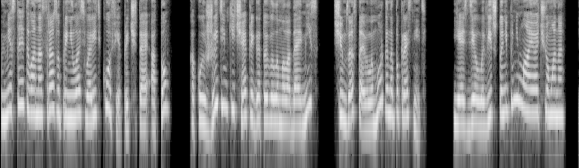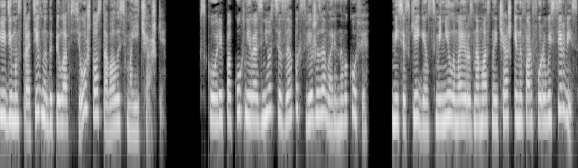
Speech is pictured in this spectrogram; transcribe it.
Вместо этого она сразу принялась варить кофе, причитая о том, какой жиденький чай приготовила молодая мисс, чем заставила Моргана покраснеть. Я сделала вид, что не понимаю, о чем она, и демонстративно допила все, что оставалось в моей чашке. Вскоре по кухне разнесся запах свежезаваренного кофе. Миссис Хиггинс сменила мои разномастные чашки на фарфоровый сервиз.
